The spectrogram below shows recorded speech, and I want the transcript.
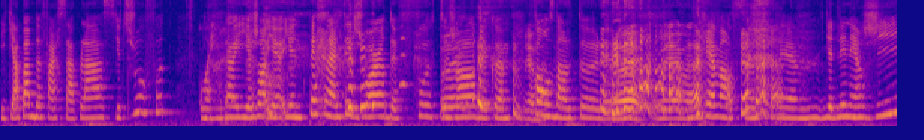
il est capable de faire sa place. Il a toujours au foot? Ouais. Ah, il, y a genre, il, y a, il y a une personnalité de joueur de foot, Ouais. genre de comme Vraiment. fonce dans le tas, là. Ouais, vraiment. Vraiment ça. Euh, il y a de l'énergie.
